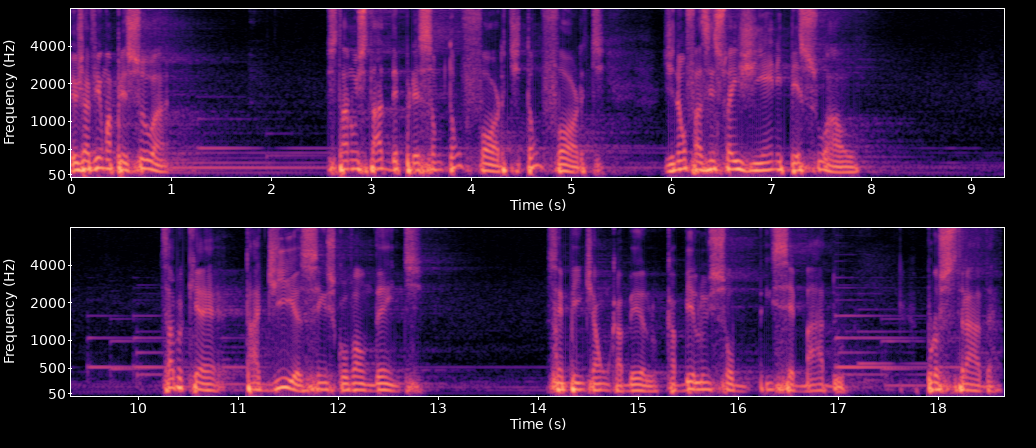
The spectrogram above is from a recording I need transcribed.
Eu já vi uma pessoa estar num estado de depressão tão forte, tão forte, de não fazer sua higiene pessoal. Sabe o que é? Tá dias sem escovar um dente, sem pentear um cabelo, cabelo encebado, prostrada.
